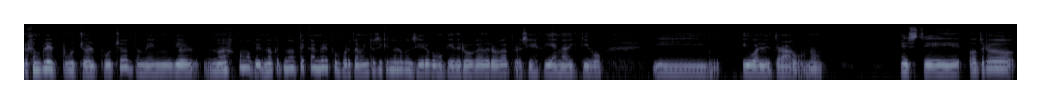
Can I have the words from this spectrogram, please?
Por ejemplo, el pucho. El pucho también, yo no es como que no, no te cambia el comportamiento, así que no lo considero como que droga, droga, pero sí es bien adictivo. Y igual el trago, ¿no? Este, otro,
